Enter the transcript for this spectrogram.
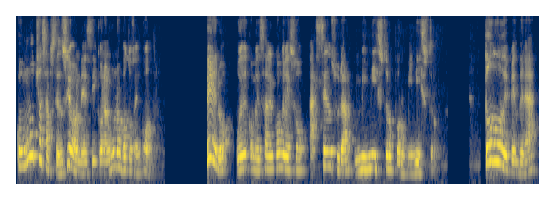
con muchas abstenciones y con algunos votos en contra. Pero puede comenzar el Congreso a censurar ministro por ministro. Todo dependerá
